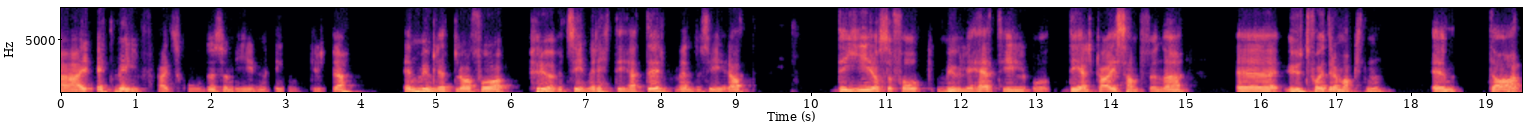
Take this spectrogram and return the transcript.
er et velferdsgode som gir den enkelte en mulighet til å få prøvet sine rettigheter, men du sier at det gir også folk mulighet til å delta i samfunnet, eh, utfordre makten. Eh, da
